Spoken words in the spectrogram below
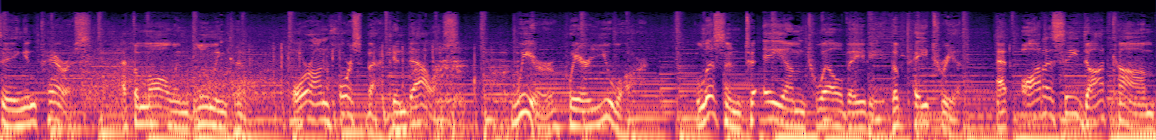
Sightseeing in Paris, at the mall in Bloomington, or on horseback in Dallas. We're where you are Listen to AM 1280, The Patriot, at Audacy.com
